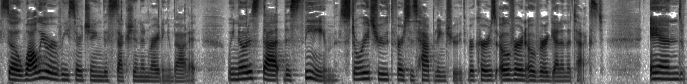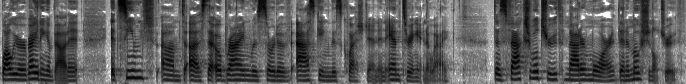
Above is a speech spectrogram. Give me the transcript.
So, while we were researching this section and writing about it, we noticed that this theme, story truth versus happening truth, recurs over and over again in the text. And while we were writing about it, it seemed um, to us that O'Brien was sort of asking this question and answering it in a way. Does factual truth matter more than emotional truth?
